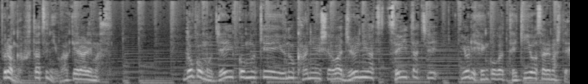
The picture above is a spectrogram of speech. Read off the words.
プランが2つに分けられますドコモ j コム経由の加入者は12月1日より変更が適用されまして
